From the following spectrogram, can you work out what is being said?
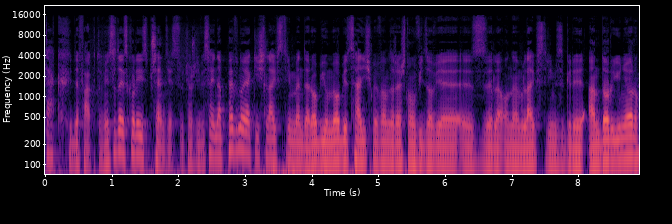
Tak, de facto. Więc tutaj z kolei sprzęt jest uciążliwy. Słuchaj, na pewno jakiś livestream będę robił. My obiecaliśmy wam zresztą widzowie z Leonem livestream z gry Andor Junior,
